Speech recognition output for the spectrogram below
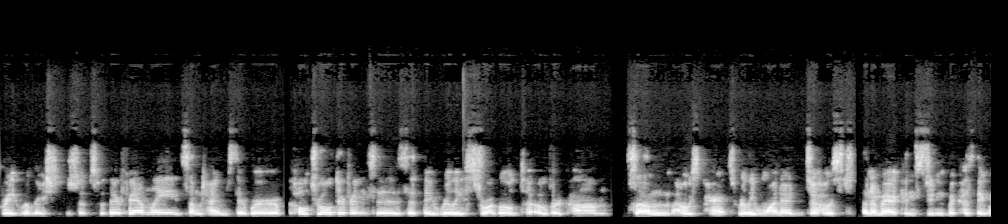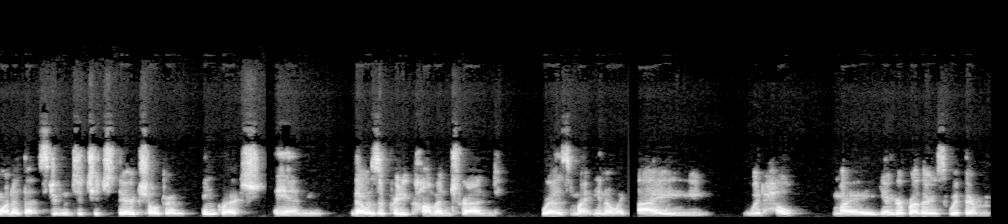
great relationships with their family. Sometimes there were cultural differences that they really struggled to overcome. Some host parents really wanted to host an American student because they wanted that student to teach their children English. And that was a pretty common trend. Whereas my, you know, like I would help my younger brothers with their,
